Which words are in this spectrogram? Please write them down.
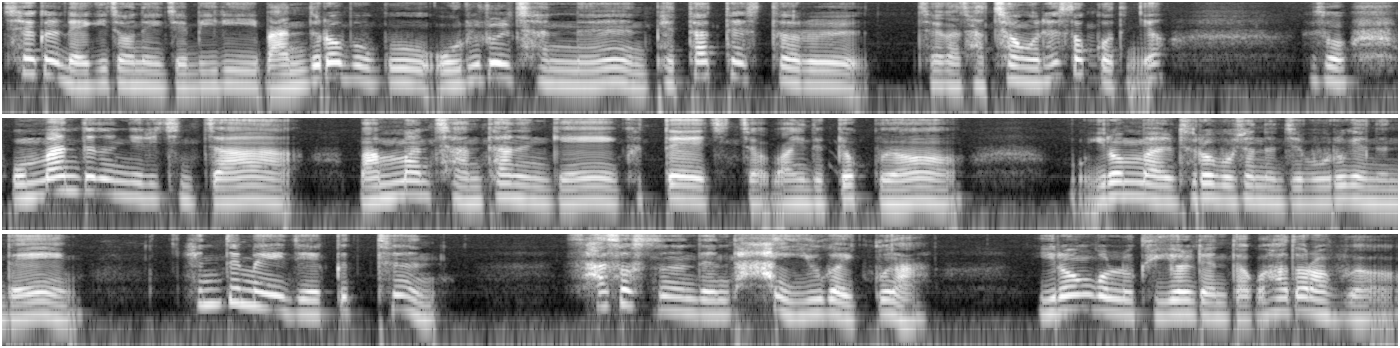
책을 내기 전에 이제 미리 만들어보고 오류를 찾는 베타 테스터를 제가 자청을 했었거든요. 그래서 옷 만드는 일이 진짜 만만치 않다는 게 그때 진짜 많이 느꼈고요. 뭐 이런 말 들어보셨는지 모르겠는데 핸드메이드의 끝은 사서 쓰는 데는 다 이유가 있구나. 이런 걸로 귀결된다고 하더라고요.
